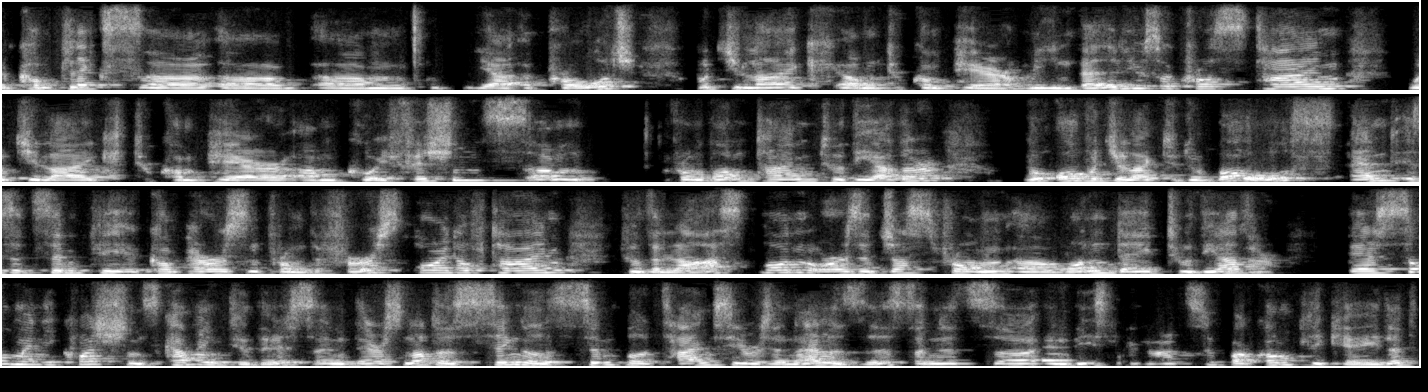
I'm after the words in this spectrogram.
a complex, uh, uh, um, yeah, approach. Would you like um, to compare mean values across time? Would you like to compare um, coefficients um, from one time to the other? or would you like to do both? And is it simply a comparison from the first point of time to the last one, or is it just from uh, one day to the other? There's so many questions coming to this and there's not a single simple time series analysis and it's uh, in these regards super complicated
